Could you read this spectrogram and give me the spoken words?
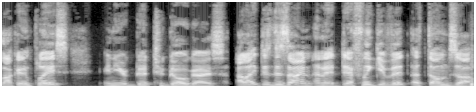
lock it in place, and you're good to go, guys. I like this design and I definitely give it a thumbs up.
